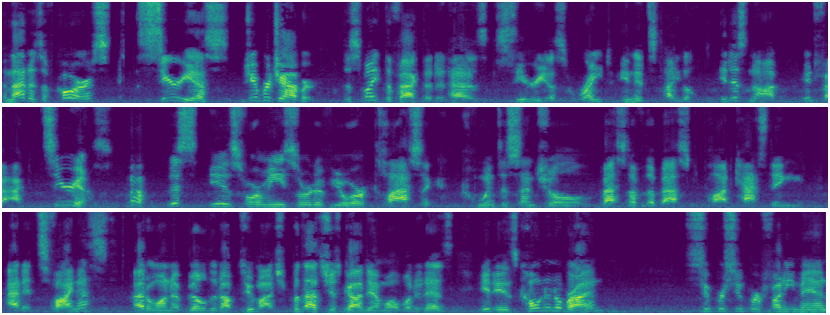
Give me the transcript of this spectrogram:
And that is, of course, serious jibber jabber. Despite the fact that it has serious right in its title, it is not, in fact, serious. Huh. This is for me sort of your classic, quintessential, best of the best podcasting at its finest. I don't want to build it up too much, but that's just goddamn well what it is. It is Conan O'Brien, super, super funny man,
